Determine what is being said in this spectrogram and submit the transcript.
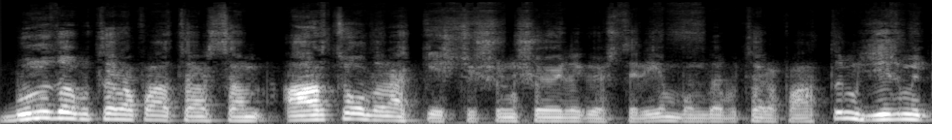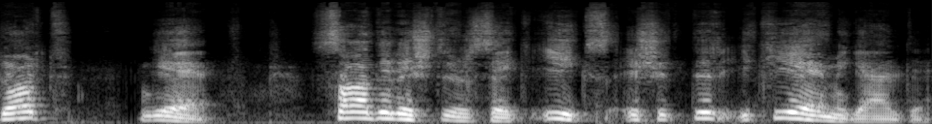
Bunu da bu tarafa atarsam artı olarak geçti. Şunu şöyle göstereyim. Bunu da bu tarafa attım. 24 y. Sadeleştirirsek x eşittir 2y mi geldi?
